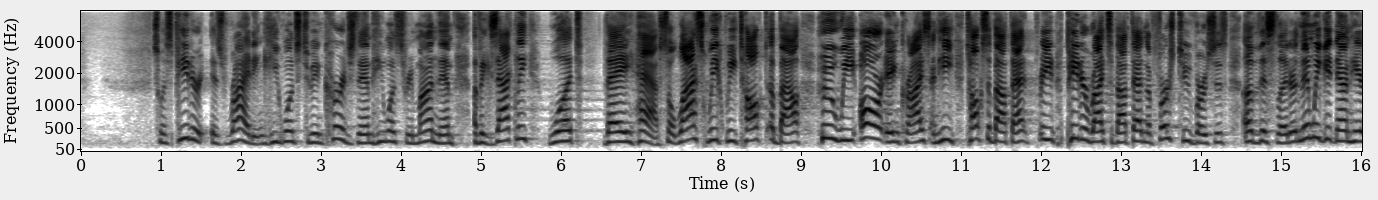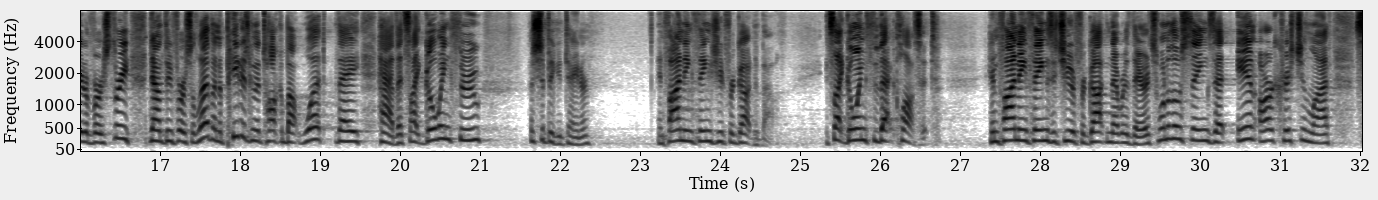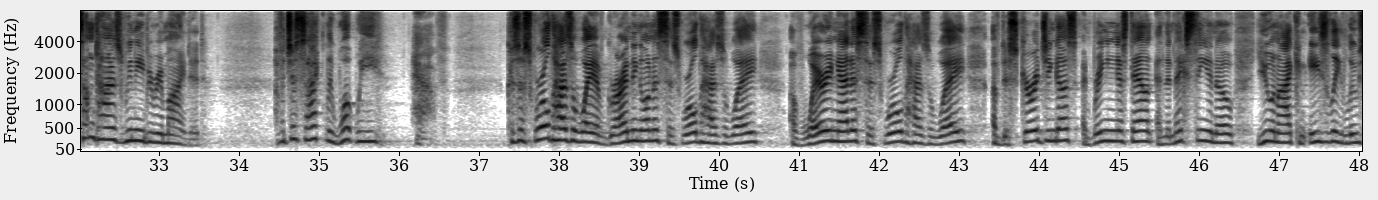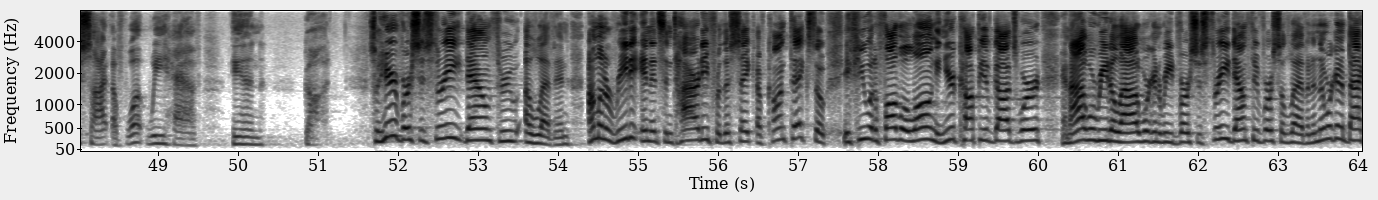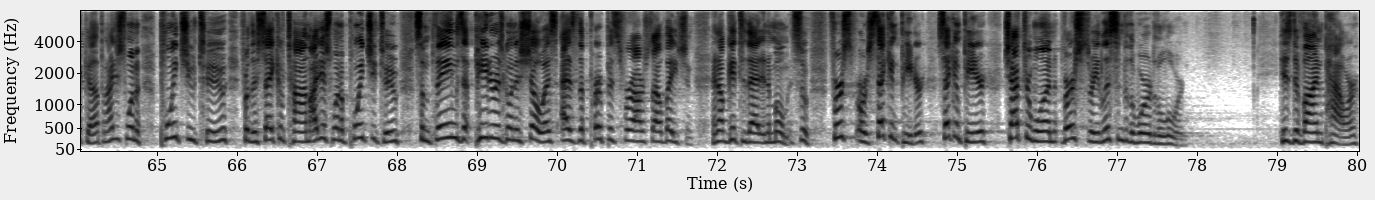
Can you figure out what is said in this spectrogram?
So, as Peter is writing, he wants to encourage them, he wants to remind them of exactly what they have. So last week we talked about who we are in Christ, and he talks about that. Peter writes about that in the first two verses of this letter. And then we get down here to verse 3, down through verse 11, and Peter's going to talk about what they have. It's like going through a shipping container and finding things you'd forgotten about. It's like going through that closet and finding things that you had forgotten that were there. It's one of those things that in our Christian life, sometimes we need to be reminded of just exactly what we have. Because this world has a way of grinding on us, this world has a way of wearing at us, this world has a way of discouraging us and bringing us down. And the next thing you know, you and I can easily lose sight of what we have in God. So here, verses 3 down through 11. I'm going to read it in its entirety for the sake of context. So if you would follow along in your copy of God's word, and I will read aloud, we're going to read verses 3 down through verse 11. And then we're going to back up. And I just want to point you to, for the sake of time, I just want to point you to some things that Peter is going to show us as the purpose for our salvation. And I'll get to that in a moment. So first, or second Peter, second Peter, chapter 1, verse 3, listen to the word of the Lord. His divine power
